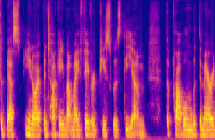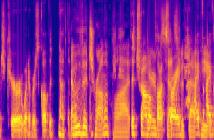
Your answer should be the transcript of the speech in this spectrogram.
the best. You know, I've been talking about my favorite piece was the um the problem with the marriage cure or whatever it's called. The not the oh the trauma plot. The trauma You're plot. Sorry, I've, I've,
